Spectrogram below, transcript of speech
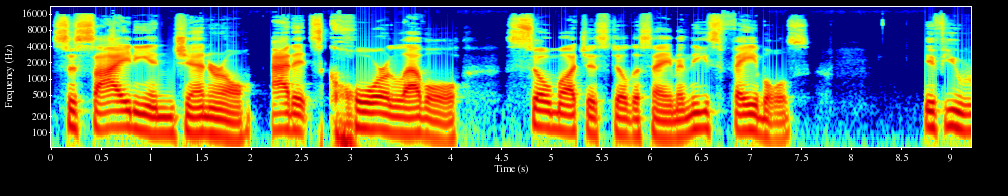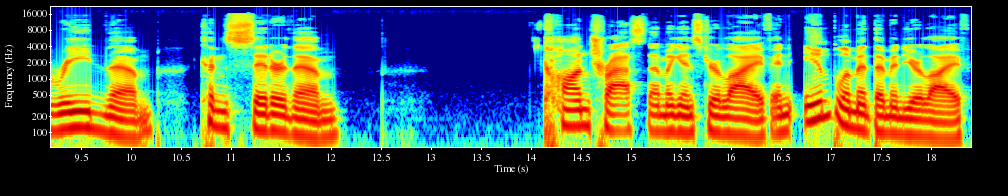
society in general, at its core level, so much is still the same. And these fables, if you read them, consider them, contrast them against your life, and implement them into your life,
